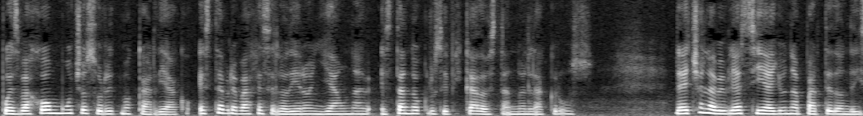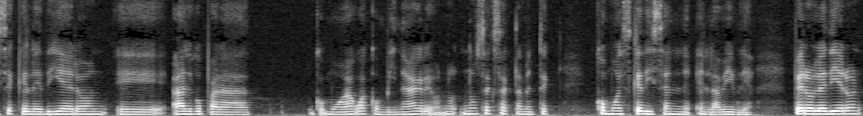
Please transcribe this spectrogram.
pues bajó mucho su ritmo cardíaco. Este brebaje se lo dieron ya una, estando crucificado, estando en la cruz. De hecho, en la Biblia sí hay una parte donde dice que le dieron eh, algo para como agua con vinagre, o no, no, sé exactamente cómo es que dicen en la Biblia, pero le dieron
